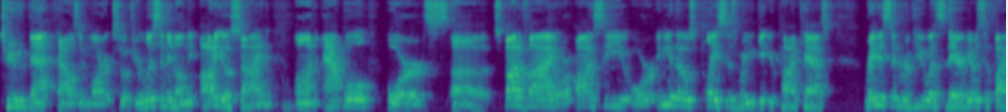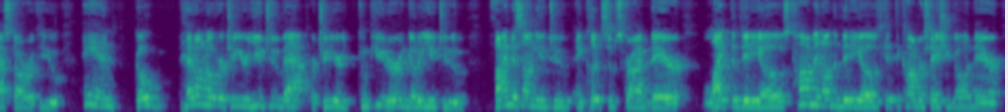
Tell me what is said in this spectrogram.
to that thousand mark. So if you're listening on the audio side on Apple or uh, Spotify or Audacy or any of those places where you get your podcast, rate us and review us there. Give us a five star review and go head on over to your YouTube app or to your computer and go to YouTube. Find us on YouTube and click subscribe there. Like the videos, comment on the videos, get the conversation going there,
